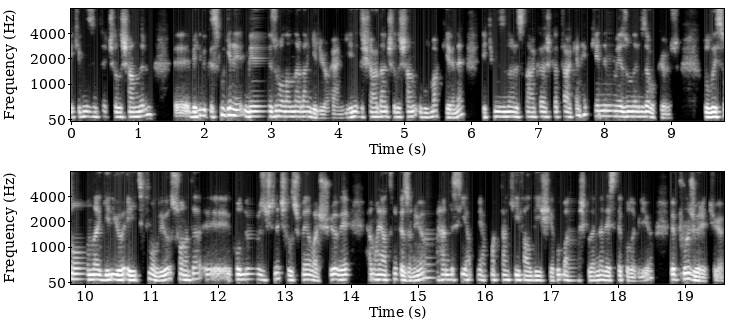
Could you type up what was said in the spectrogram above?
ekibimizde çalışanların belli bir kısmı yine mezun olanlardan geliyor. Yani yeni dışarıdan çalışan bulmak yerine ekibimizin arasında arkadaş katarken hep kendi mezunlarımıza bakıyoruz. Dolayısıyla onlar geliyor, eğitim alıyor. Sonra da e, kodluyoruz üstüne çalışmaya başlıyor ve hem hayatını kazanıyor hem de yap, yapmaktan keyif aldığı işi yapıp başkalarına destek olabiliyor ve proje üretiyor.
